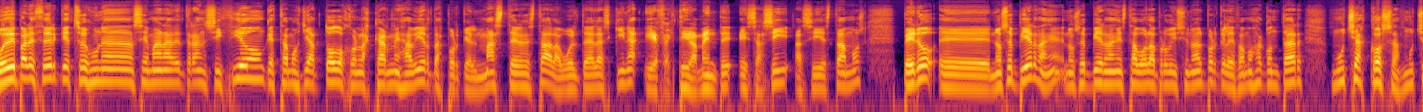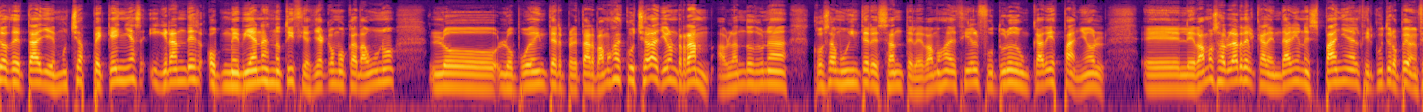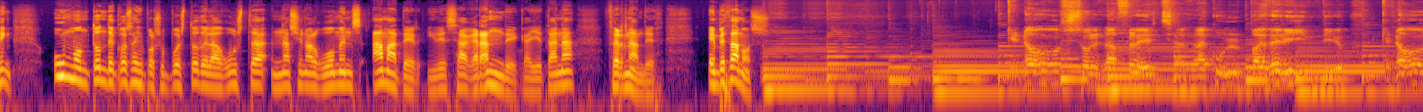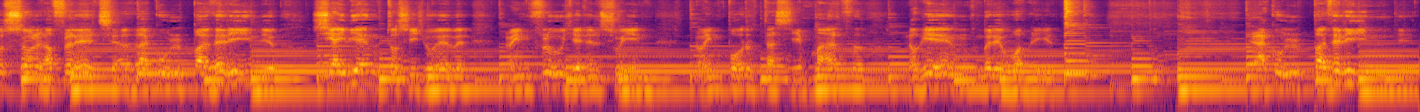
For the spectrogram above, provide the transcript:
Puede parecer que esto es una semana de transición, que estamos ya todos con las carnes abiertas porque el máster está a la vuelta de la esquina y efectivamente es así, así estamos, pero eh, no se pierdan, ¿eh? no se pierdan esta bola provisional porque les vamos a contar muchas cosas, muchos detalles, muchas pequeñas y grandes o medianas noticias, ya como cada uno lo, puede interpretar. Vamos a escuchar a John Ram hablando de una cosa muy interesante, le vamos a decir el futuro de un Cádiz español, eh, le vamos a hablar del calendario en España, del circuito europeo, en fin, un montón de cosas y por supuesto de la Augusta National Women's Amateur y de esa grande Cayetana Fernández. Empezamos. Que no son las flechas la culpa del indio, que no son las flechas la culpa del indio. Si hay viento, si llueve, no influye en el swing, no importa si es marzo, noviembre o abril. La culpa del indio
